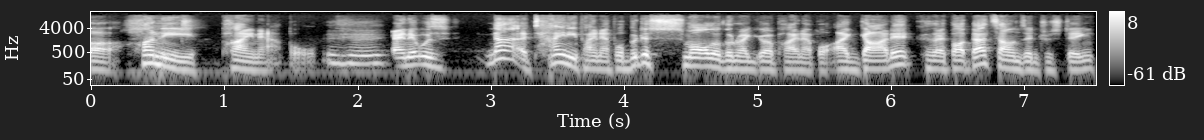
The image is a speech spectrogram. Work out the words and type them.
a honey Cute. pineapple. Mm-hmm. And it was not a tiny pineapple, but just smaller than regular pineapple. I got it because I thought that sounds interesting.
